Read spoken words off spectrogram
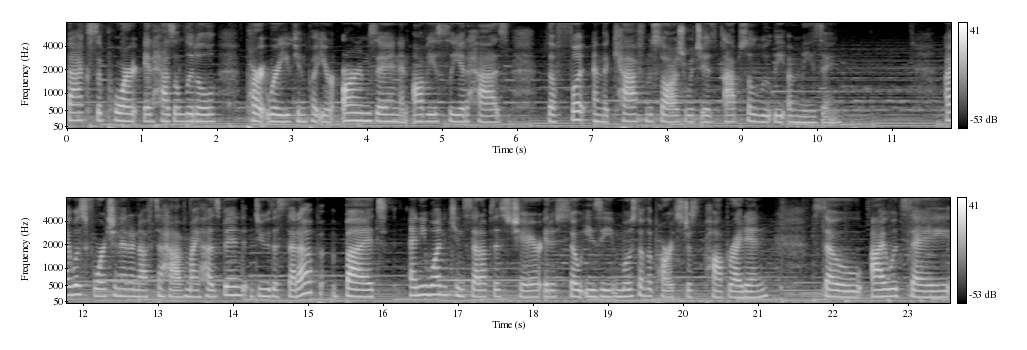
back support, it has a little part where you can put your arms in, and obviously, it has the foot and the calf massage, which is absolutely amazing. I was fortunate enough to have my husband do the setup, but anyone can set up this chair. It is so easy. Most of the parts just pop right in. So I would say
